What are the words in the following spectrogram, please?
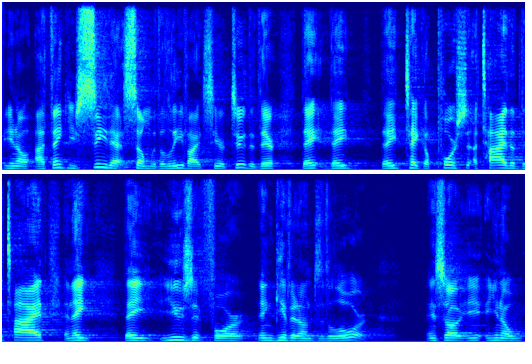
you know, I think you see that some with the Levites here too, that they they they they take a portion, a tithe of the tithe, and they they use it for and give it unto the Lord. And so, you know,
